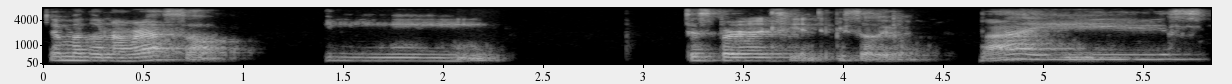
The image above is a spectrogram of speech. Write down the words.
Te mando un abrazo y te espero en el siguiente episodio. Bye.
